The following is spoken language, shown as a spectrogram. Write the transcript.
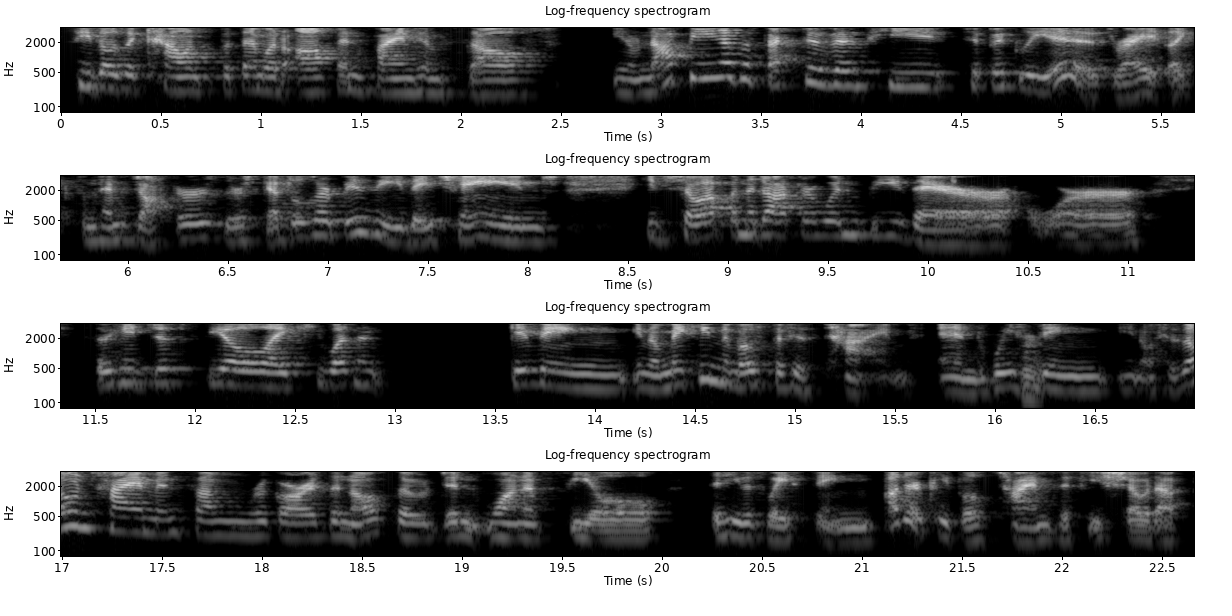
see those accounts, but then would often find himself you know, not being as effective as he typically is, right? Like sometimes doctors, their schedules are busy, they change. He'd show up and the doctor wouldn't be there, or so he'd just feel like he wasn't giving, you know, making the most of his time and wasting, you know, his own time in some regards, and also didn't want to feel that he was wasting other people's times if he showed up,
